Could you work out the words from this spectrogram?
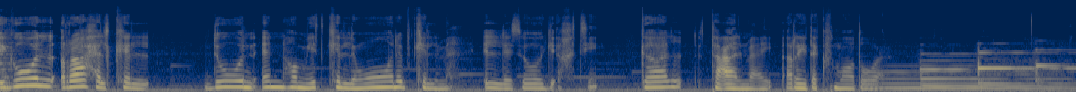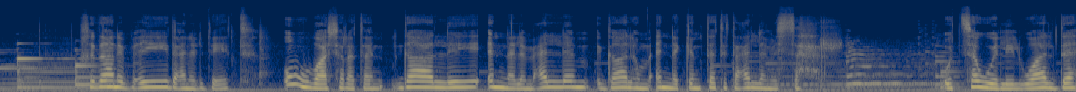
يقول راح الكل دون إنهم يتكلمون بكلمة إلا زوج أختي. قال تعال معي أريدك في موضوع. خذاني بعيد عن البيت. ومباشرة قال لي إن المعلم قالهم إنك أنت تتعلم السحر. وتسوي للوالدة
